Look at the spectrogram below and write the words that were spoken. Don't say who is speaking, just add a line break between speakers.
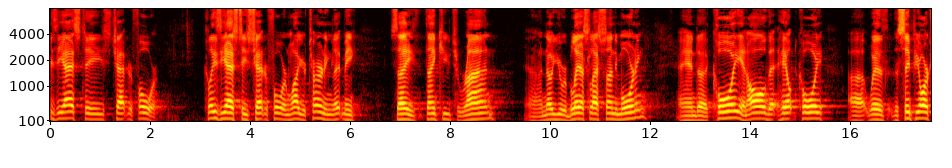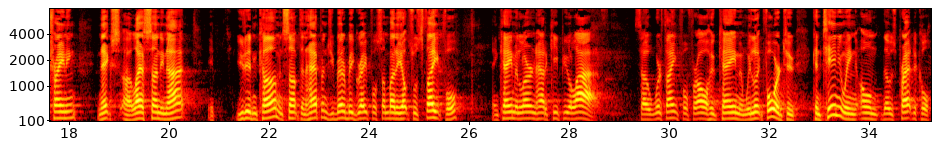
Ecclesiastes chapter 4. Ecclesiastes chapter 4. And while you're turning, let me say thank you to Ryan. Uh, I know you were blessed last Sunday morning, and uh, Coy and all that helped Coy uh, with the CPR training next uh, last Sunday night. If you didn't come and something happened, you better be grateful somebody else was faithful and came and learned how to keep you alive. So we're thankful for all who came, and we look forward to continuing on those practical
